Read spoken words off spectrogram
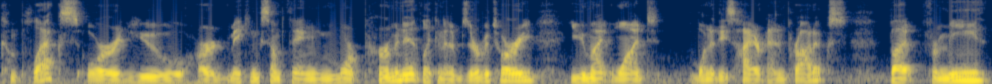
complex or you are making something more permanent, like an observatory, you might want one of these higher end products. But for me,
